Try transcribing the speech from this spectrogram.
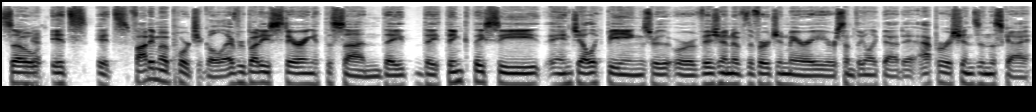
So Okay. it's it's Fatima, Portugal. Everybody's staring at the sun. They they think they see angelic beings or or a vision of the Virgin Mary or something like that, apparitions in the sky.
